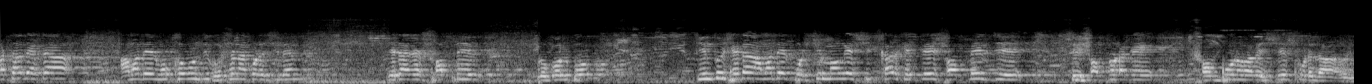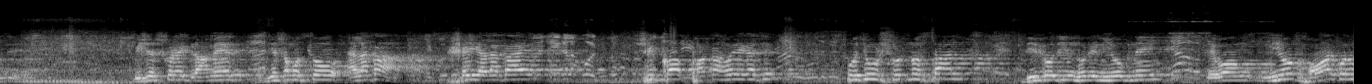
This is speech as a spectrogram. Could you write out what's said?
অর্থাৎ একটা আমাদের মুখ্যমন্ত্রী ঘোষণা করেছিলেন, যেটা একটা স্বপ্নের প্রকল্প। কিন্তু সেটা আমাদের পশ্চিমবঙ্গের শিক্ষার ক্ষেত্রে স্বপ্নের যে সেই স্বপ্নটাকে সম্পূর্ণভাবে শেষ করে দেওয়া হয়েছে। বিশেষ করে গ্রামের যে সমস্ত এলাকা, সেই এলাকায় শিক্ষক ফাঁকা হয়ে গেছে। প্রচুর শূন্যস্থান, দীর্ঘদিন ধরে নিয়োগ নেই এবং নিয়োগ হওয়ার কোনো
